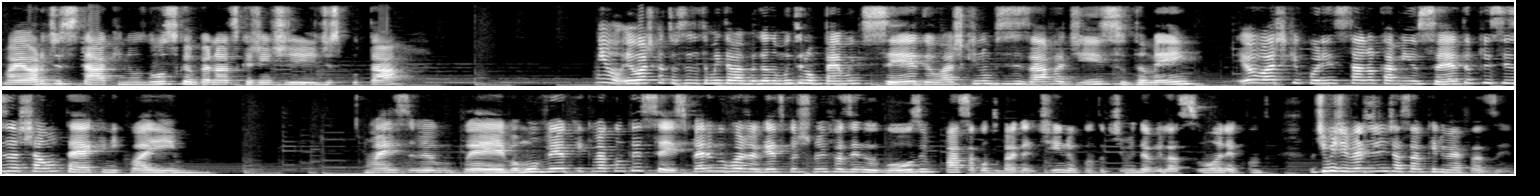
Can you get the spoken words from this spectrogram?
maior destaque nos, nos campeonatos que a gente disputar. Eu, eu acho que a torcida também estava pegando muito no pé muito cedo, eu acho que não precisava disso também. Eu acho que o Corinthians está no caminho certo, precisa achar um técnico aí Mas é, vamos ver o que, que, vai acontecer. Espero que o Roger Guedes continue fazendo gols e faça contra o Bragantino, contra o time da Vila Sônia. Contra... O time de verde a gente já sabe o que ele vai fazer.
